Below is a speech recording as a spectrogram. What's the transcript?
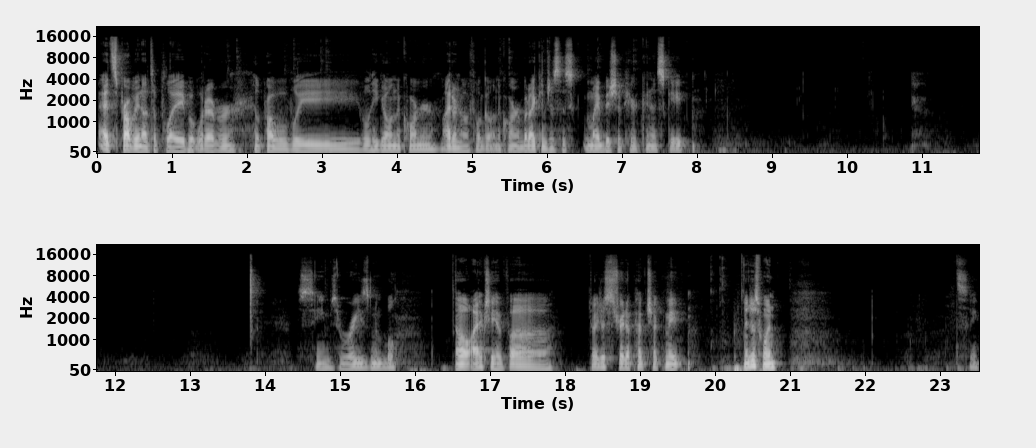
It's probably not to play, but whatever. He'll probably... Will he go in the corner? I don't know if he'll go in the corner, but I can just... My bishop here can escape. Seems reasonable. Oh, I actually have... Uh, do I just straight up have checkmate? I just win. Let's see.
